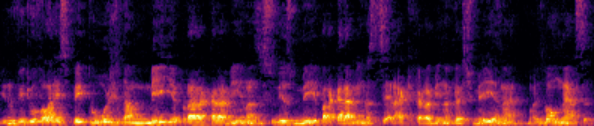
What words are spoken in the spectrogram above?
E no vídeo eu vou falar a respeito hoje da meia para carabinas. Isso mesmo, meia para carabinas. Será que carabina veste meia, né? Mas vamos nessa.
